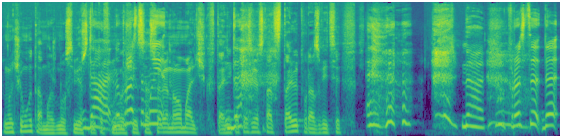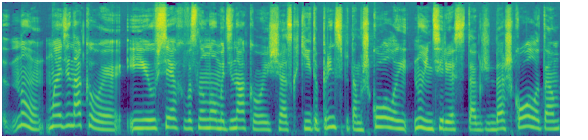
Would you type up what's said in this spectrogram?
Ну, чему там можно у сверстников Да, ну научиться, просто мы- особенно у мальчиков-то. Они, Да. как известно, отстают в развитии. Да, просто, да, ну, мы одинаковые, и у всех в основном одинаковые сейчас какие-то принципы, там, школа, ну, интересы также, да, школа, там,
